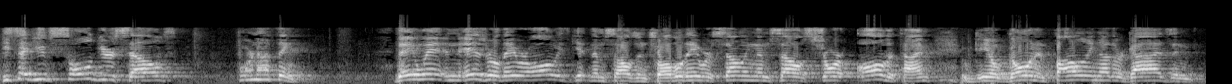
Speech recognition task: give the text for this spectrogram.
He said, You've sold yourselves for nothing. They went in Israel, they were always getting themselves in trouble. They were selling themselves short all the time, you know, going and following other gods and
